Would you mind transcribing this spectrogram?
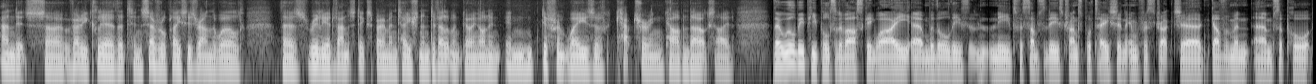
and it's very clear that in several places around the world there's really advanced experimentation and development going on in, in different ways of capturing carbon dioxide. There will be people sort of asking why, um, with all these needs for subsidies, transportation, infrastructure, government um, support,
